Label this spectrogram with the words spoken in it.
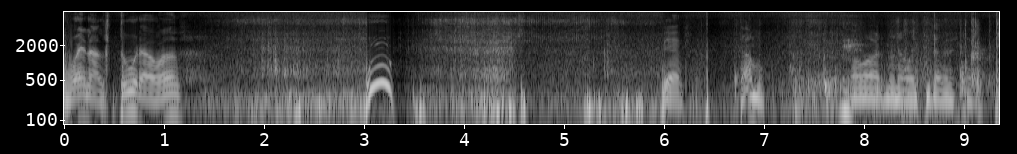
Buena altura, weón. Uh. Bien. Estamos. Vamos a darme una vueltita con esta.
